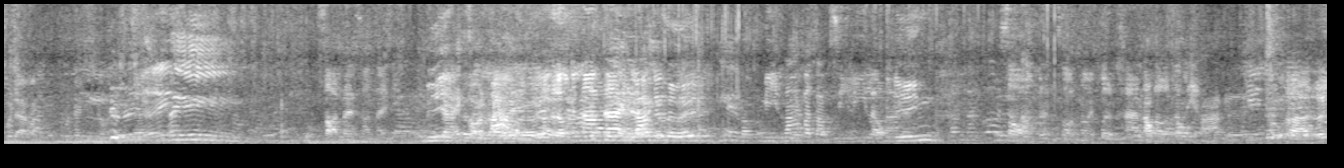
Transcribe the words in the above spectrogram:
พูดได้ปะนี่ สอนหน่อยสอนหน่อย นี่สอนเรา เราเป็นล่ามได้ เราจะเลย มีล่ามประจำซีรีส์แล้ว จริง สอนสอนหน่อยเปิดคาเราจะเรียนอ่าเอ้ย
